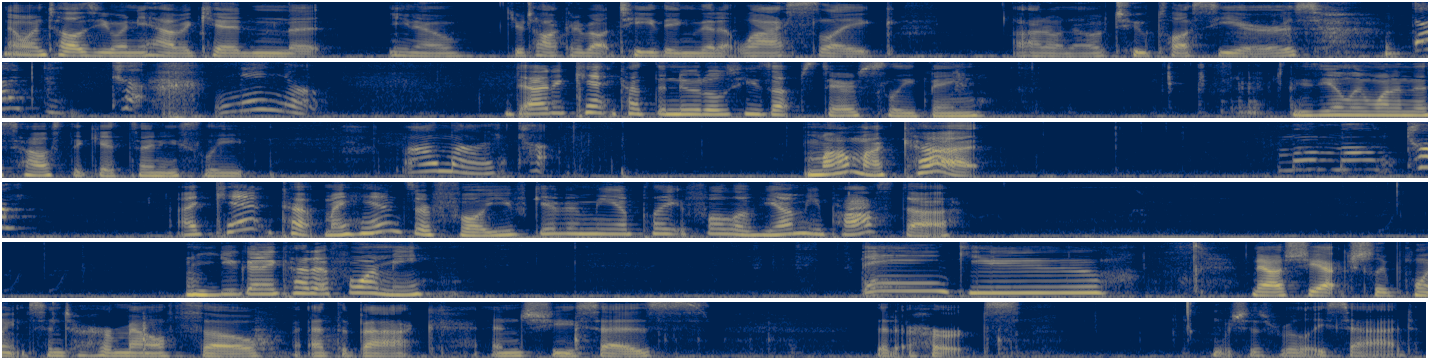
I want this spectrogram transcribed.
No one tells you when you have a kid and that, you know, you're talking about teething that it lasts like, I don't know, two plus years. Daddy cup. Nino. Daddy can't cut the noodles. He's upstairs sleeping. He's the only one in this house that gets any sleep. Mama cut. Mama, cut. Mama cut. I can't cut. My hands are full. You've given me a plate full of yummy pasta. Are you going to cut it for me? Thank you. Now she actually points into her mouth, though, at the back, and she says that it hurts, which is really sad.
